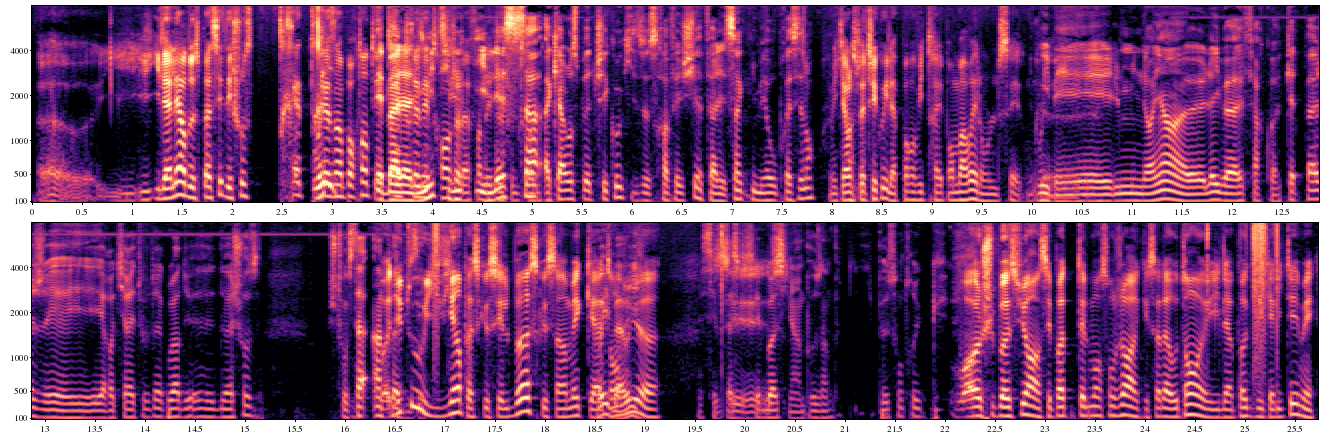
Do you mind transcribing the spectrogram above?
Euh, il, il a l'air de se passer des choses très très Oui. importantes et, Et bah à très, très limite, étranges il, à la fin il laisse ça à Carlos Pacheco qui se sera fait chier à faire les 5 numéros précédents. Mais Carlos Pacheco, il a pas envie de travailler pour Marvel, on le sait. Donc, Oui, mais mine de rien, là il va faire quoi? 4 pages et, et retirer toute la du- de la chose? Je trouve ça un Pas du tout, il vient parce que c'est le boss, que c'est un mec qui a Oui, bah attendu. oui. euh. C'est parce que c'est- le boss, il impose un petit peu son truc. Bon, je suis pas sûr, hein, c'est pas tellement son genre Quesada. Autant il a pas que des qualités, mais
